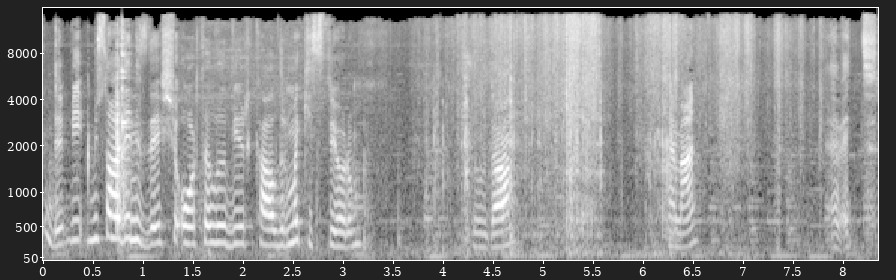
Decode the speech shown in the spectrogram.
Şimdi bir müsaadenizle şu ortalığı bir kaldırmak istiyorum. Şuradan. Hemen. Evet.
